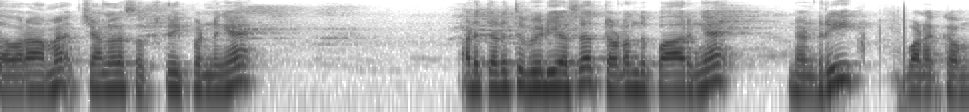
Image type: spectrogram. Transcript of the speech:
தவறாமல் சேனலை சப்ஸ்கிரைப் பண்ணுங்கள் அடுத்தடுத்து வீடியோஸை தொடர்ந்து பாருங்கள் நன்றி. வணக்கம்.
